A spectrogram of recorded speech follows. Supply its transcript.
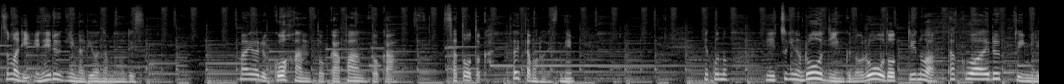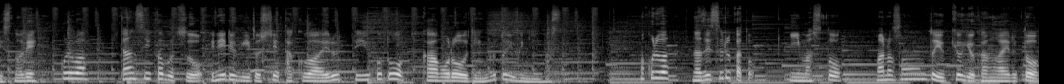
つまりエネルギーになるようなものです。まあ、いわゆるご飯とかパンとか砂糖とか、そういったものですね。でこの、え、次のローディングのロードっていうのは蓄えるという意味ですので、これは炭水化物をエネルギーとして蓄えるっていうことをカーボローディングというふうに言います。まあ、これはなぜするかと言いますと、マラソンという競技を考えると、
